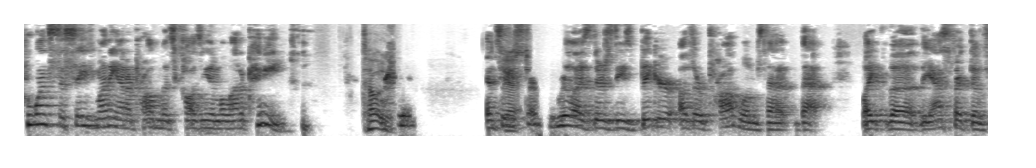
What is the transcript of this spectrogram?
who wants to save money on a problem that's causing them a lot of pain? Totally. And so yeah. you start to realize there's these bigger other problems that that like the the aspect of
